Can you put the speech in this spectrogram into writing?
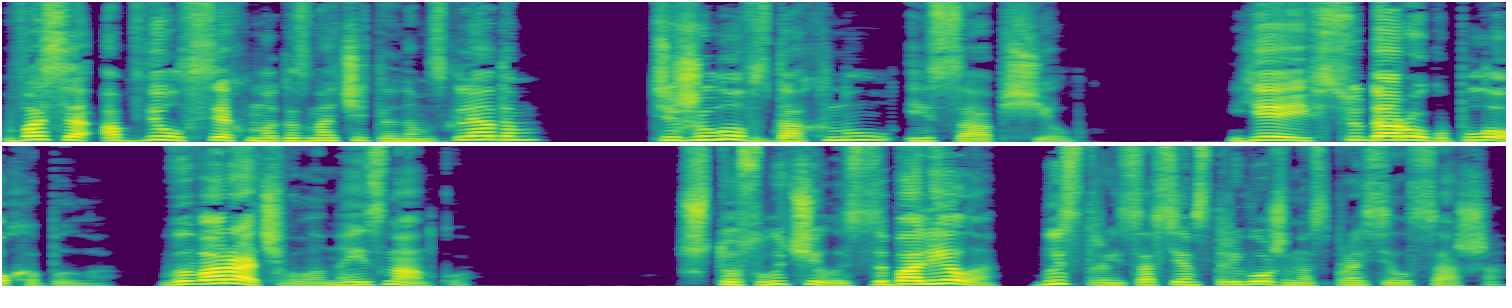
Вася обвел всех многозначительным взглядом, тяжело вздохнул и сообщил. Ей всю дорогу плохо было. Выворачивала наизнанку. — Что случилось? Заболела? — быстро и совсем встревоженно спросил Саша.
